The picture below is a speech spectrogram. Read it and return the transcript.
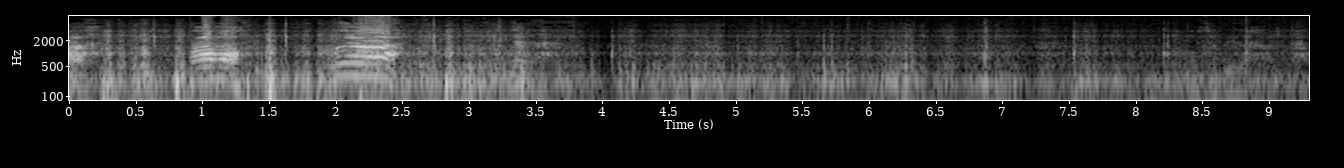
¡Ah! ¡Vamos! ¡Ah! Mierda. Mucha piedra suelta.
